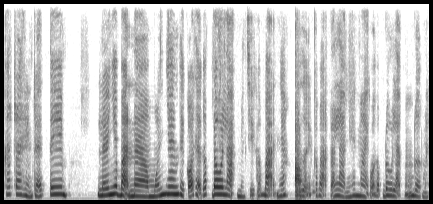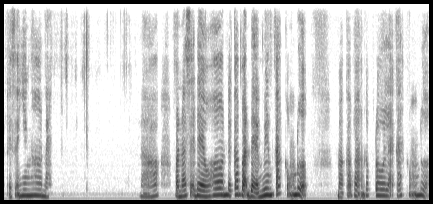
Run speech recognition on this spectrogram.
cắt ra hình trái tim. Nếu như bạn nào muốn nhanh thì có thể gấp đôi lại, mình chỉ các bạn nhé. Ví dụ các bạn đã làm như thế này, các bạn gấp đôi lại cũng được này, thì sẽ nhanh hơn này. Đó, và nó sẽ đều hơn, thì các bạn để nguyên cắt cũng được. mà các bạn gấp đôi lại cắt cũng được.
